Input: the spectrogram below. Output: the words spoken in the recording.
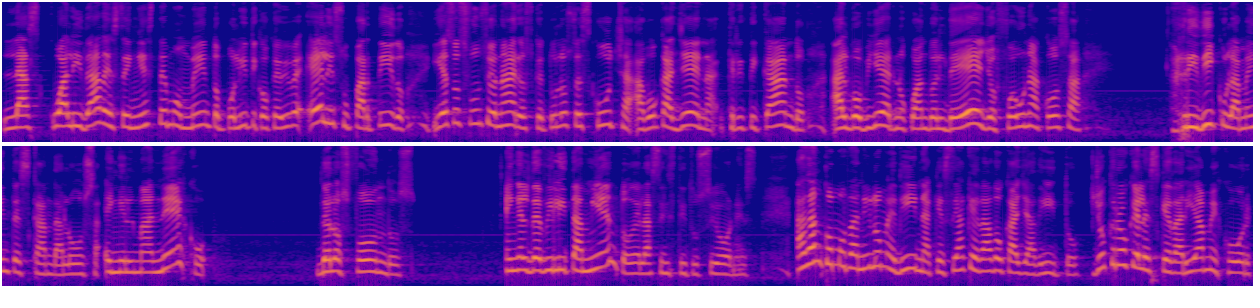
las cualidades en este momento político que vive él y su partido, y esos funcionarios que tú los escuchas a boca llena criticando al gobierno cuando el de ellos fue una cosa ridículamente escandalosa en el manejo de los fondos en el debilitamiento de las instituciones. Hagan como Danilo Medina, que se ha quedado calladito. Yo creo que les quedaría mejor.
